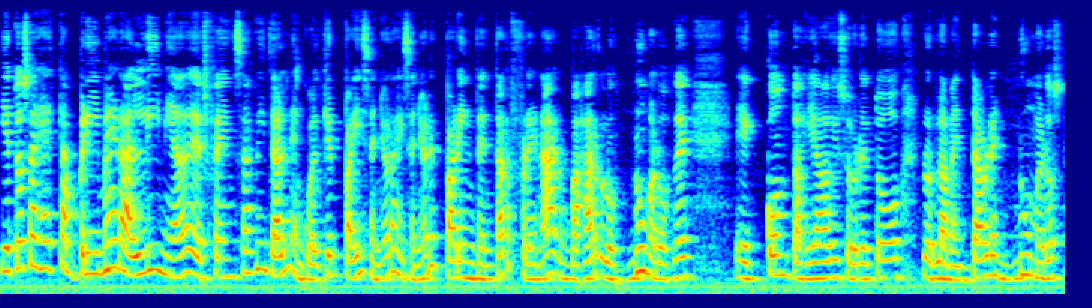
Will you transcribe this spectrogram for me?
Y entonces esta primera línea de defensa es vital en cualquier país, señoras y señores, para intentar frenar, bajar los números de eh, contagiados y sobre todo los lamentables números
